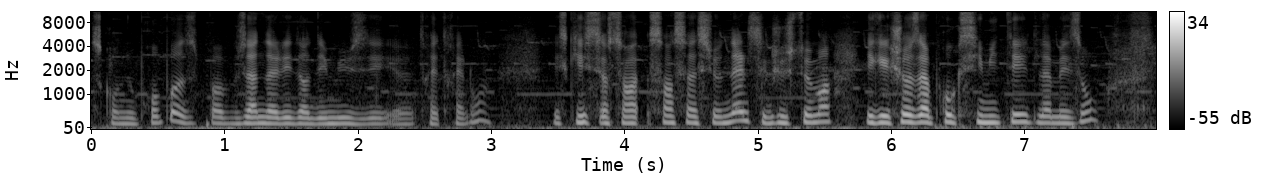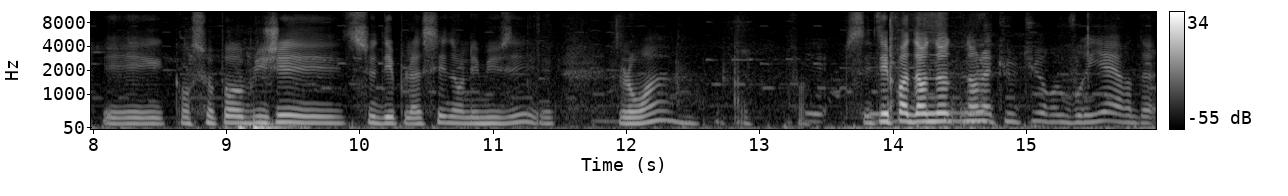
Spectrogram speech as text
ce qu'on nous propose. Pas besoin d'aller dans des musées euh, très très loin. Et ce qui est sens- sensationnel, c'est que justement, il y a quelque chose à proximité de la maison et qu'on ne soit pas obligé de se déplacer dans les musées euh, loin. Enfin, C'était pas dans, la culture ouvrière d'a-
